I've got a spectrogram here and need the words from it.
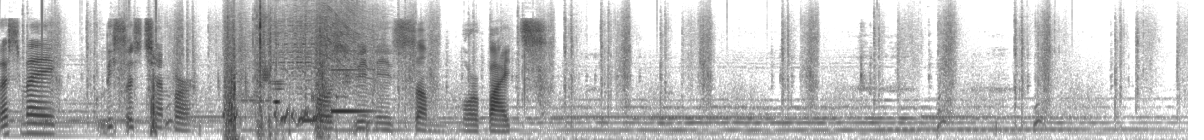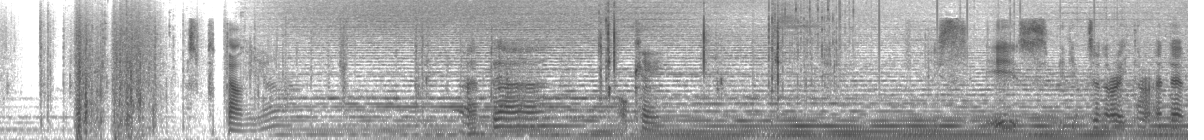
Let's make research chamber. Because we need some more bites. Let's put down here. And then... Okay. This is medium generator and then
